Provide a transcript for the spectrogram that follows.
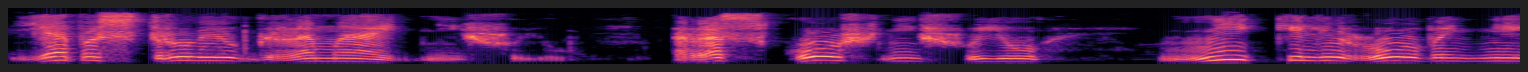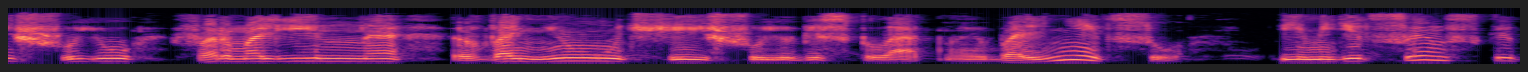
«Я построю громаднейшую, роскошнейшую, никелированнейшую, формалинно-вонючейшую бесплатную больницу и медицинский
